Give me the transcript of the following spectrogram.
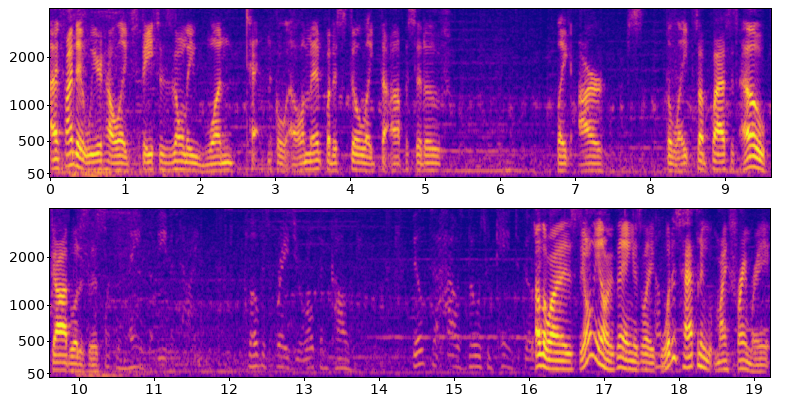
I find it weird how like stasis is only one technical element, but it's still like the opposite of like our the light subclasses. Oh god, what is this? What remains of Eventide? Clovis Bray's European colony, built to house those who came to build. Otherwise, the only other thing is like, what is happening with my frame rate?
